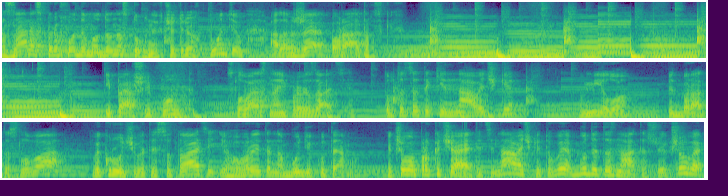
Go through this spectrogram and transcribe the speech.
А зараз переходимо до наступних чотирьох пунктів, але вже ораторських. І перший пункт словесна імпровізація. Тобто це такі навички, вміло підбирати слова, викручувати ситуації і говорити на будь-яку тему. Якщо ви прокачаєте ці навички, то ви будете знати, що якщо ви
